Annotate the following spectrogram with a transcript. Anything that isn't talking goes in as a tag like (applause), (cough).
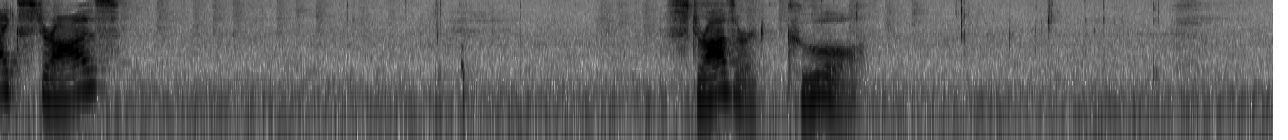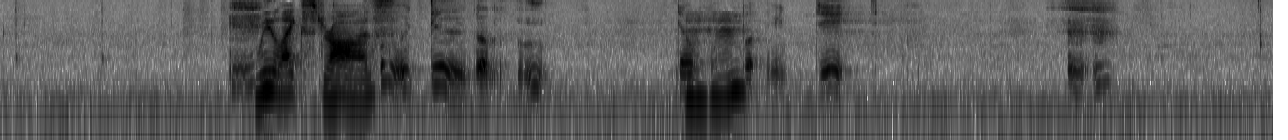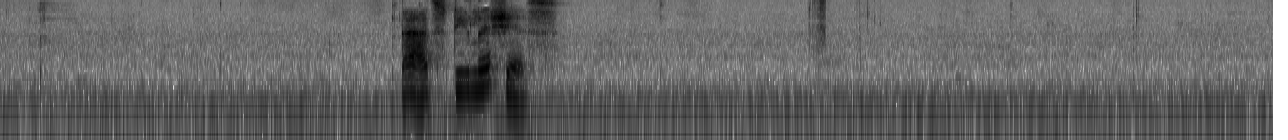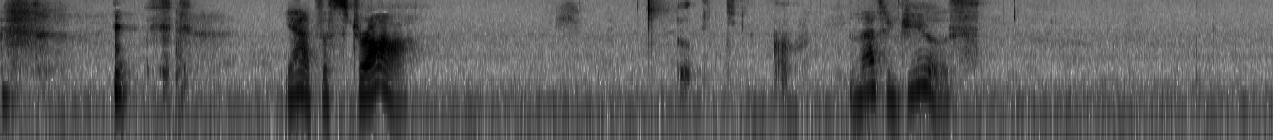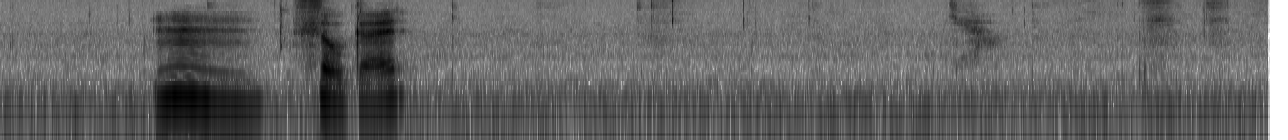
Like straws? Straws are cool. We like straws. We That's delicious. (laughs) yeah, it's a straw. And that's juice. Mmm, so good.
